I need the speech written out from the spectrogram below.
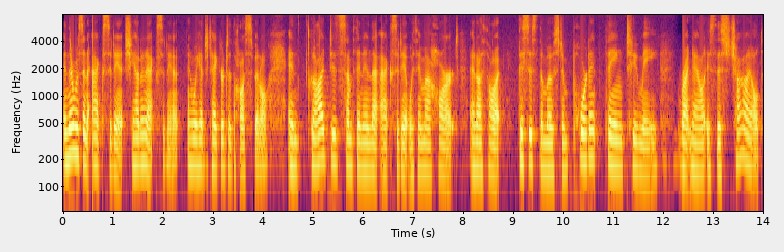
And there was an accident. She had an accident, and we had to take her to the hospital. And God did something in that accident within my heart. And I thought, this is the most important thing to me mm-hmm. right now is this child.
